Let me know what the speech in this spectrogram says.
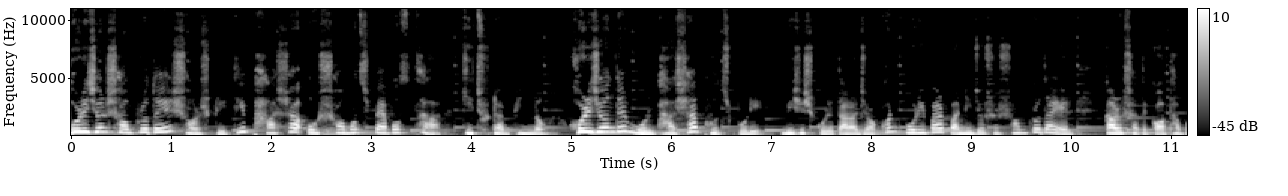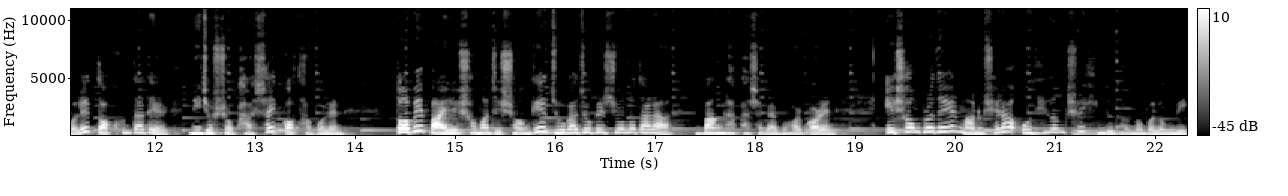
হরিজন সম্প্রদায়ের সংস্কৃতি, ভাষা ও সমাজ ব্যবস্থা কিছুটা ভিন্ন। হরিজনদের মূল ভাষা ভোজপুরি। বিশেষ করে তারা যখন পরিবার বা নিজস্ব সম্প্রদায়ের কারোর সাথে কথা বলে, তখন তাদের নিজস্ব ভাষায় কথা বলেন। তবে বাইরের সমাজের সঙ্গে যোগাযোগের জন্য তারা বাংলা ভাষা ব্যবহার করেন। এ সম্প্রদায়ের মানুষেরা অধিকাংশই হিন্দু ধর্মাবলম্বী।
